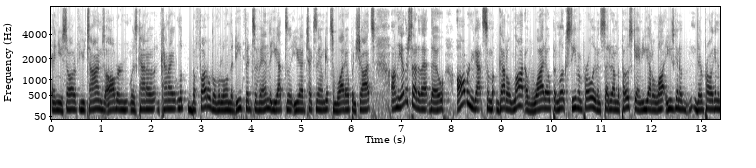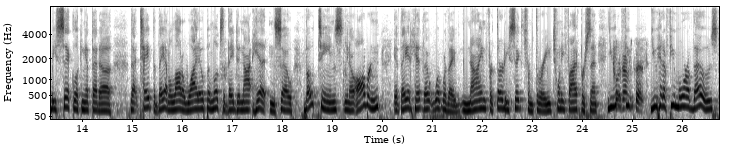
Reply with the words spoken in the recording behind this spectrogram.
and you saw it a few times. Auburn was kind of kind of looked befuddled a little on the defensive end. That you got to you had Texas A&M get some wide open shots. On the other side of that, though, Auburn got some got a lot of wide open looks. Steven Pearl even said it on the post game. You got a lot. He's gonna they're probably gonna be sick looking at that uh that tape that they had a lot of wide open looks that they did not hit. And so both teams, you know, Auburn, if they had hit the what were they nine for thirty six from three, 25 percent. You hit a few you hit a few more of those,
